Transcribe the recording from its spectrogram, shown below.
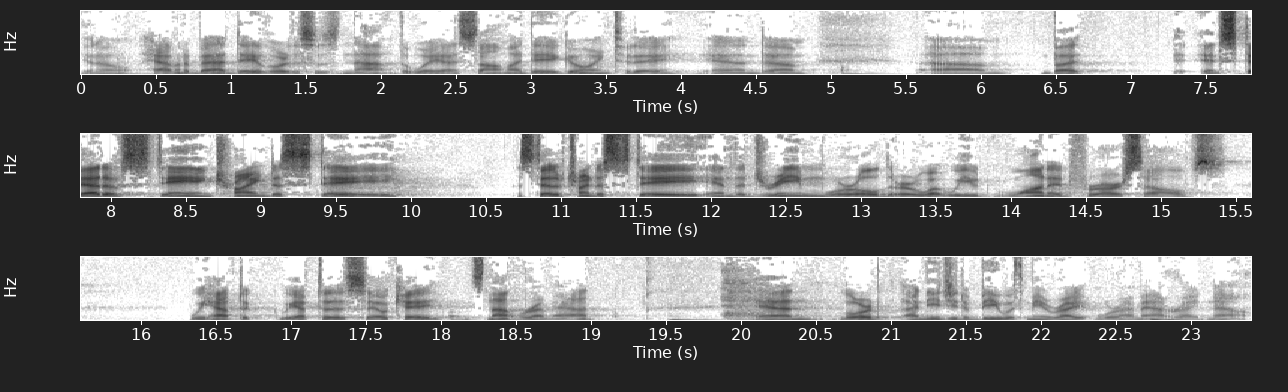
You know, having a bad day, Lord, this is not the way I saw my day going today. And, um, um, but instead of staying, trying to stay, instead of trying to stay in the dream world or what we wanted for ourselves, we have to, we have to say, okay, it's not where I'm at. And Lord, I need you to be with me right where I'm at right now.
